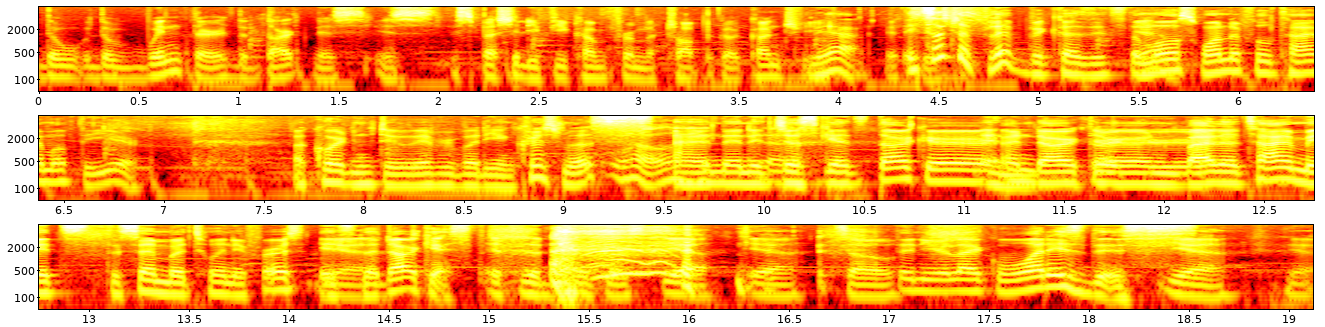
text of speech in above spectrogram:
the the winter, the darkness is especially if you come from a tropical country. Yeah. It's, such a flip because it's the Yeah. most wonderful time of the year. According to everybody in Christmas. Well, and then it uh, just gets darker and, and darker, And by the time it's December 21st, it's Yeah. the darkest. It's the darkest. yeah, yeah. So Then you're like, what is this? yeah, yeah.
